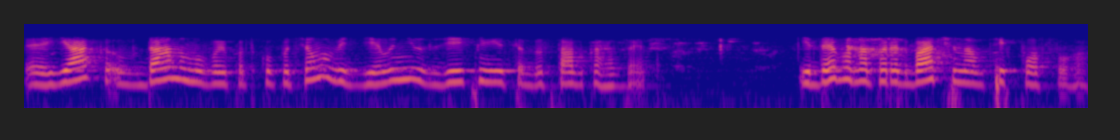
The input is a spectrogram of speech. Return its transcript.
Е, Як в даному випадку по цьому відділенню здійснюється доставка газет? І де вона передбачена в цих послугах?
